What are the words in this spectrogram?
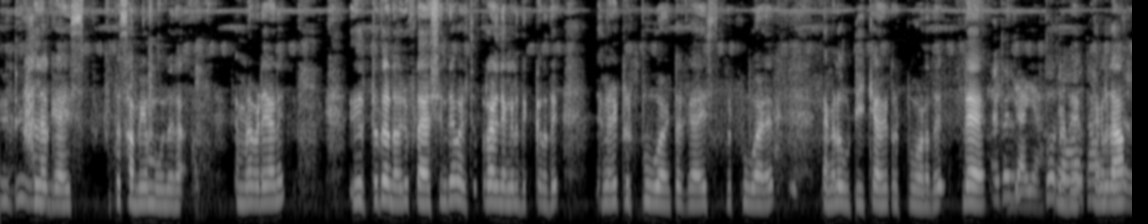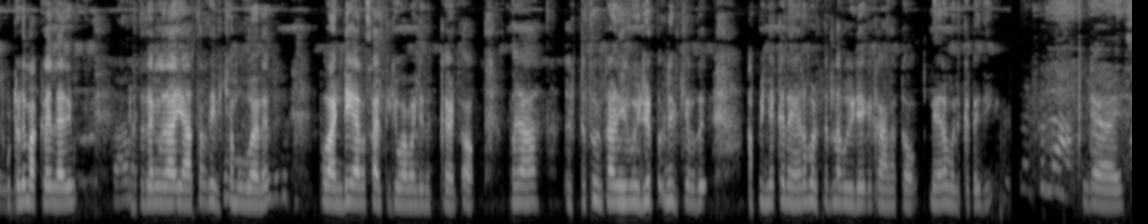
ഹലോ ഗൈസ് ഇപ്പോൾ സമയം മൂന്നര. നമ്മളെവിടെയാണ്? ഇരുത്തുന്നുണ്ട് ഒരു ഫ്ലാഷിന്റെ വെളിച്ചത്തിലാണ് ഞങ്ങൾ നിൽക്കുന്നത് ഞങ്ങൾ ട്രിപ്പ് പോകാട്ടോ ഗൈസ് ട്രിപ്പ് പോവാണ്. ഞങ്ങൾ ഊട്ടിക്കാണ് ട്രിപ്പ് പോകുന്നത് അല്ലേ? അതെ ഞങ്ങൾ ആ കുട്ടിയുടെ മക്കളെല്ലാവരും എടുത്ത് ഞങ്ങൾ ആ യാത്ര തിരിക്കാൻ പോവാണ്. അപ്പോൾ വണ്ടി കയറാൻ സ്ഥലത്തേക്ക് പോകാൻ വേണ്ടി നിൽക്കുക കേട്ടോ അപ്പോൾ ആ ഇരുട്ടത്തുണ്ടാണ് ഈ വീഡിയോ കൊണ്ടിരിക്കുന്നത് അപ്പോൾ ഇങ്ങനെ നേരെ വെളുത്തുള്ള വീഡിയോ ഒക്കെ കാണാം നേരെ വെളുക്കട്ടെ ഗൈസ്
